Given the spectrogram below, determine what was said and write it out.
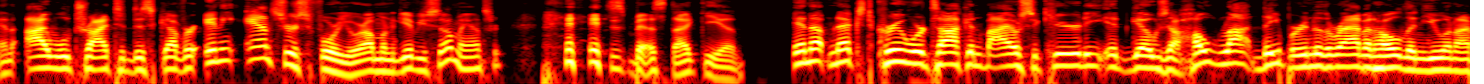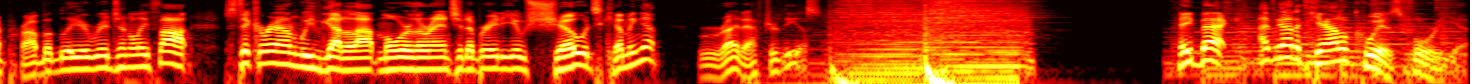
and I will try to discover any answers for you, or I'm going to give you some answer as best I can. And up next, crew, we're talking biosecurity. It goes a whole lot deeper into the rabbit hole than you and I probably originally thought. Stick around, we've got a lot more of the Ranch It Up Radio show. It's coming up right after this. Hey, Beck, I've got a cattle quiz for you.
